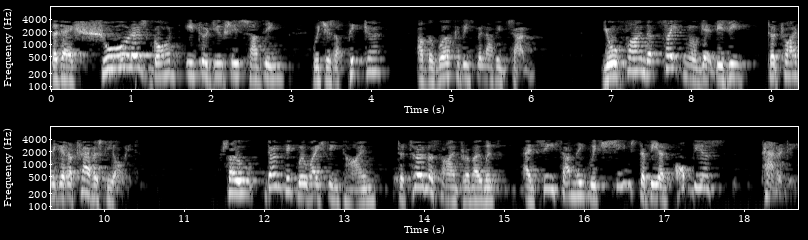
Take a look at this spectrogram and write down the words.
that as sure as God introduces something which is a picture of the work of His beloved Son, you'll find that Satan will get busy to try to get a travesty of it. So don't think we're wasting time to turn aside for a moment and see something which seems to be an obvious parody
